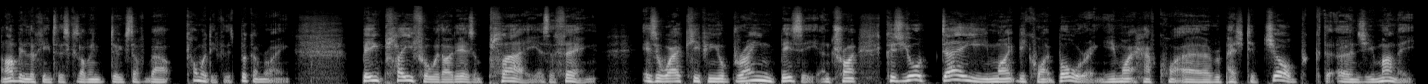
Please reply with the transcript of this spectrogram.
and I've been looking into this because I've been doing stuff about comedy for this book I'm writing. Being playful with ideas and play as a thing is a way of keeping your brain busy and try, because your day might be quite boring. You might have quite a repetitive job that earns you money.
